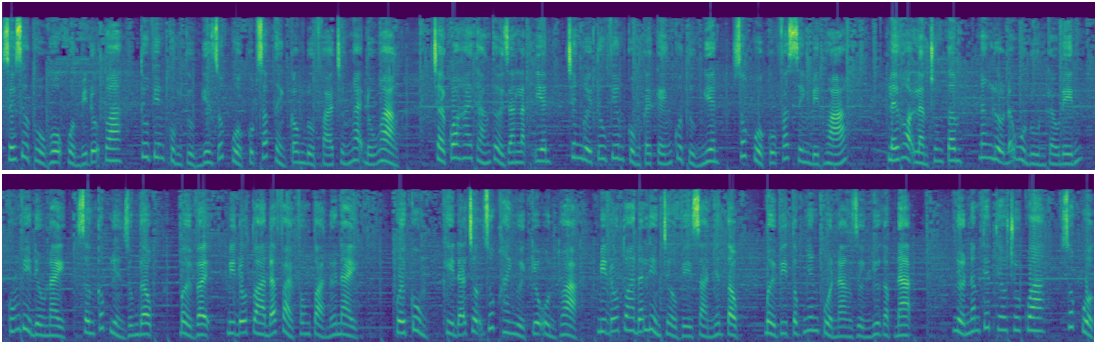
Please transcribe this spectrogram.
dưới sự thủ hộ của Mỹ Độ Toa, Tiêu Viêm cùng Tử Nghiên rốt cuộc cũng sắp thành công đột phá chứng ngại đấu hoàng. Trải qua 2 tháng thời gian lặng yên, trên người Tiêu Viêm cùng cái kén của Tử Nghiên sốc của cụ phát sinh biến hóa. Lấy họ làm trung tâm, năng lượng đã ùn ùn kéo đến, cũng vì điều này, sơn cốc liền rung động. Bởi vậy, Mỹ Đỗ Toa đã phải phong tỏa nơi này. Cuối cùng, khi đã trợ giúp hai người kêu ổn thỏa, Mỹ Đỗ Toa đã liền trở về sản nhân tộc, bởi vì tộc nhân của nàng dường như gặp nạn. Nửa năm tiếp theo trôi qua, suốt cuộc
